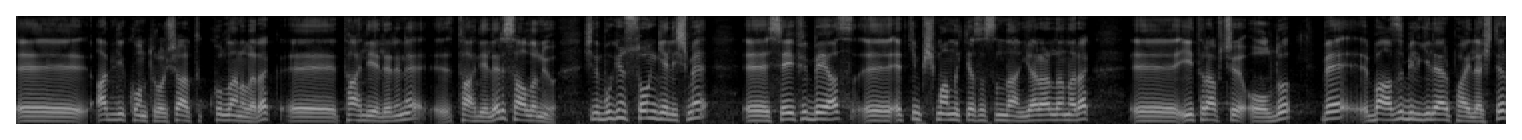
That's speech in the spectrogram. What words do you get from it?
e, adli kontrol şartı kullanılarak e, tahliyelerine e, tahliyeleri sağlanıyor. Şimdi bugün son gelişme e, Seyfi Beyaz e, etkin pişmanlık yasasından yararlanarak e, itirafçı oldu ve bazı bilgiler paylaştı.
